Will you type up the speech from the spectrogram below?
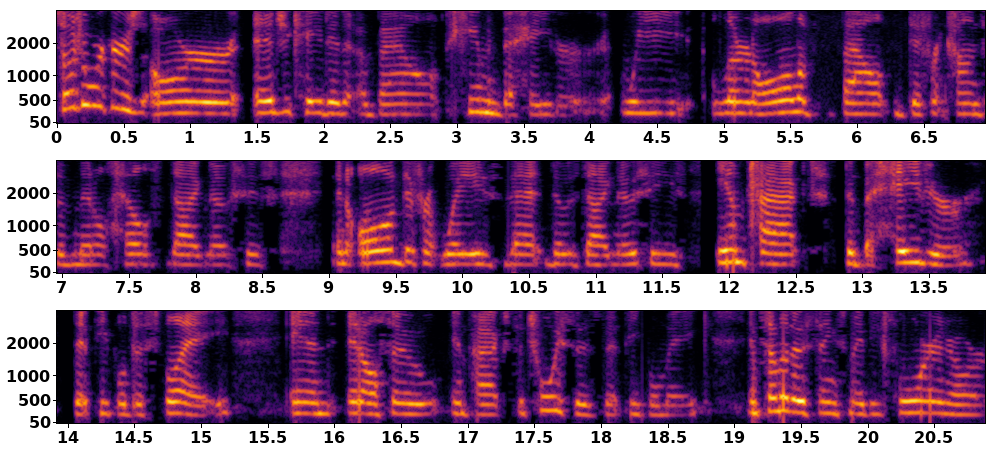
Social workers are educated about human behavior. We learn all about different kinds of mental health diagnosis and all different ways that those diagnoses impact the behavior that people display. And it also impacts the choices that people make. And some of those things may be foreign or,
